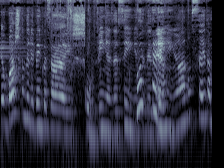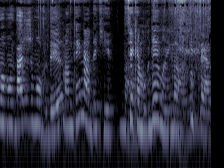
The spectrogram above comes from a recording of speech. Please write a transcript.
Eu gosto quando ele vem com essas curvinhas assim, Por esse quê? desenho. Ah, não sei, dá uma vontade de morder. Mas não tem nada aqui. Não. Você quer morder, mãe? Não, não quero.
